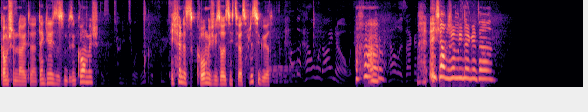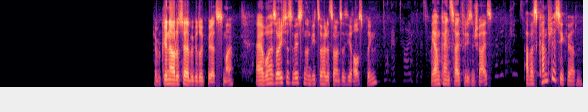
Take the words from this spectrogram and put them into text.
Komm schon, Leute. Denkt ihr nicht, das ist ein bisschen komisch? Ich finde es komisch, wieso es nicht zuerst flüssig wird. Ich habe schon wieder getan. Ich habe genau dasselbe gedrückt wie letztes Mal. Äh, woher soll ich das wissen und wie zur Hölle soll uns das hier rausbringen? Wir haben keine Zeit für diesen Scheiß. Aber es kann flüssig werden.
